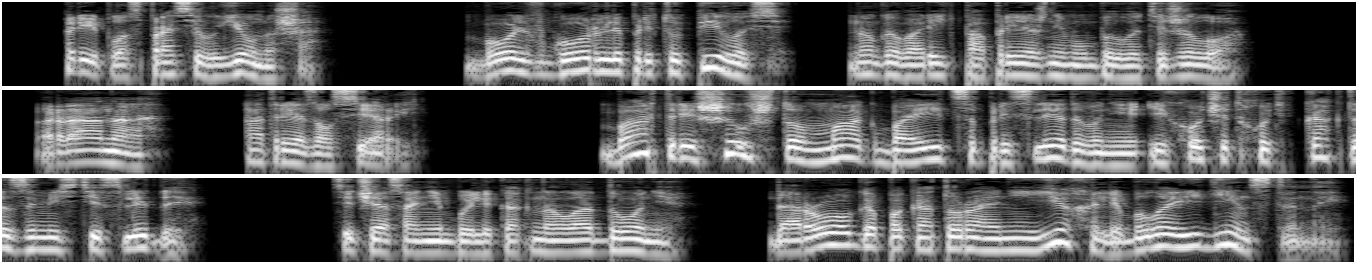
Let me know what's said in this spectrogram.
— хрипло спросил юноша. Боль в горле притупилась, но говорить по-прежнему было тяжело. «Рано!» — отрезал Серый. Барт решил, что маг боится преследования и хочет хоть как-то замести следы. Сейчас они были как на ладони. Дорога, по которой они ехали, была единственной.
